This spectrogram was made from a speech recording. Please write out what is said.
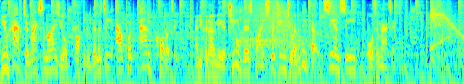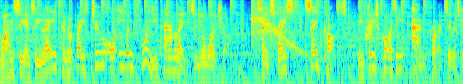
You have to maximize your profitability, output and quality, and you can only achieve this by switching to a LICO CNC Automatic. One CNC lathe can replace two or even three cam lathes in your workshop. Save space, save costs, increase quality and productivity.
